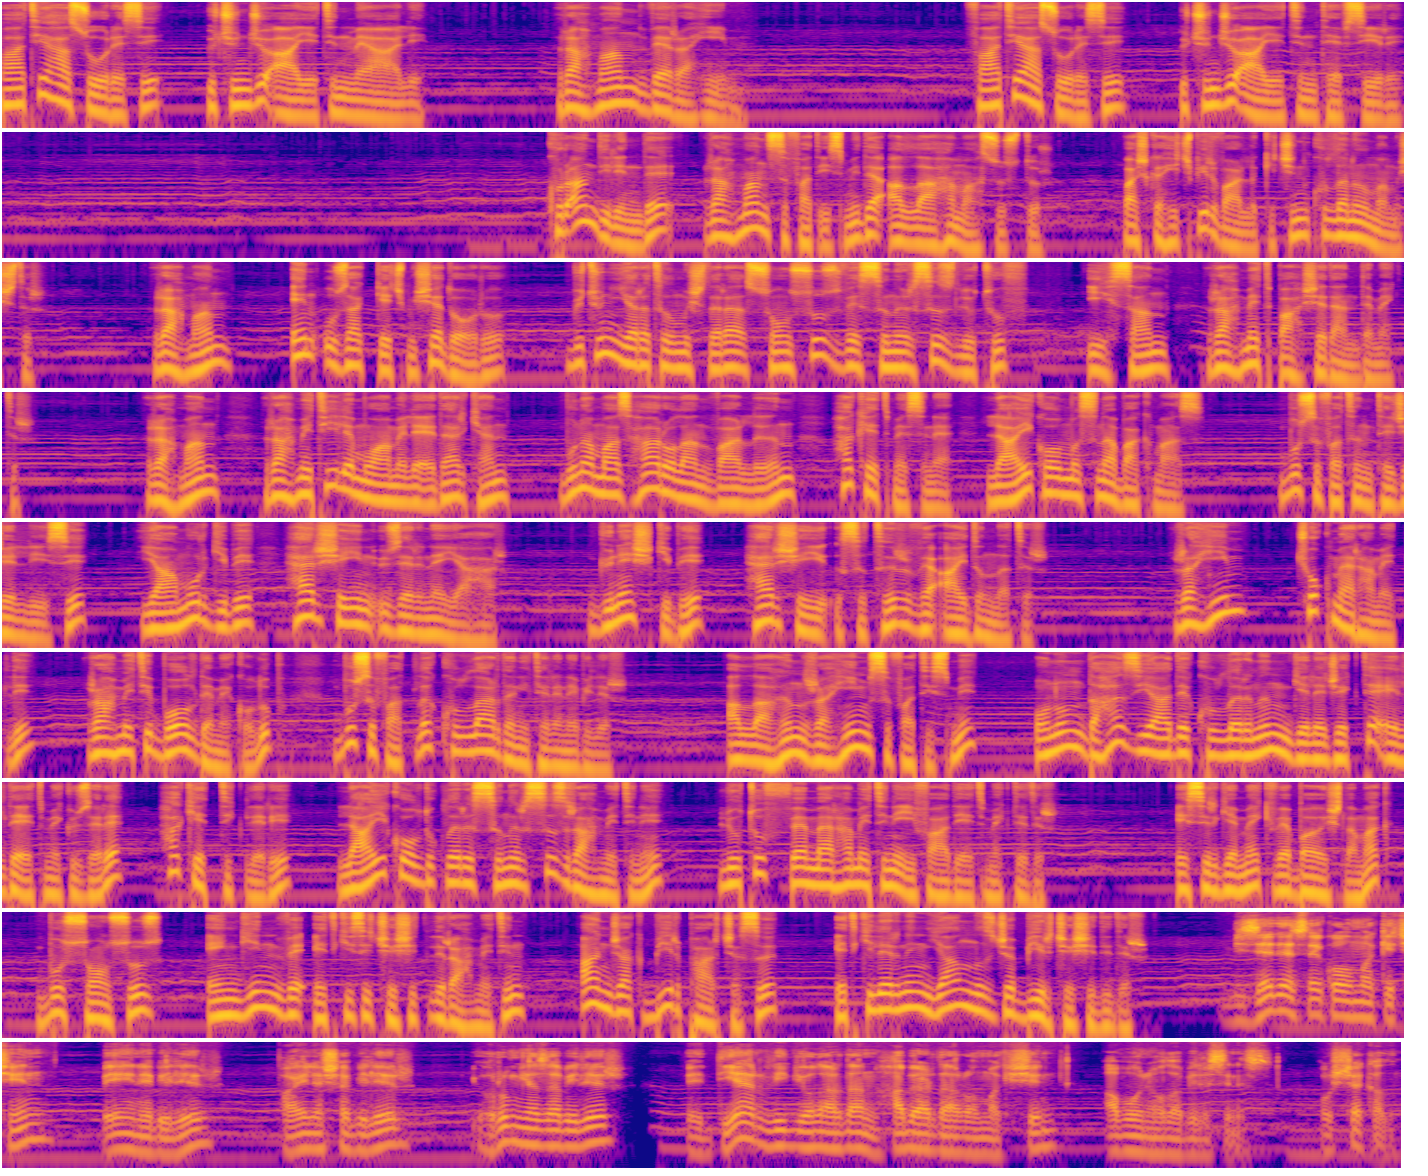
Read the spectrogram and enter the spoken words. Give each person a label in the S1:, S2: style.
S1: Fatiha Suresi 3. ayetin meali Rahman ve Rahim Fatiha Suresi 3. ayetin tefsiri Kur'an dilinde Rahman sıfat ismi de Allah'a mahsustur. Başka hiçbir varlık için kullanılmamıştır. Rahman, en uzak geçmişe doğru, bütün yaratılmışlara sonsuz ve sınırsız lütuf, ihsan, rahmet bahşeden demektir. Rahman, rahmetiyle muamele ederken, buna mazhar olan varlığın hak etmesine, layık olmasına bakmaz. Bu sıfatın tecellisi, yağmur gibi her şeyin üzerine yağar. Güneş gibi her şeyi ısıtır ve aydınlatır. Rahim, çok merhametli, rahmeti bol demek olup, bu sıfatla kullar da nitelenebilir. Allah'ın Rahim sıfat ismi, onun daha ziyade kullarının gelecekte elde etmek üzere hak ettikleri, layık oldukları sınırsız rahmetini, lütuf ve merhametini ifade etmektedir. Esirgemek ve bağışlamak, bu sonsuz, engin ve etkisi çeşitli rahmetin ancak bir parçası, etkilerinin yalnızca bir çeşididir.
S2: Bize destek olmak için beğenebilir, paylaşabilir, yorum yazabilir ve diğer videolardan haberdar olmak için abone olabilirsiniz. Hoşçakalın.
